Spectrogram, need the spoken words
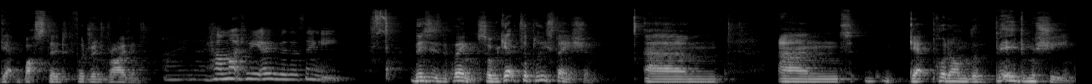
get busted for drink driving. I know. How much were you over the thingy? This is the thing. So we get to the police station um, and get put on the big machine,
